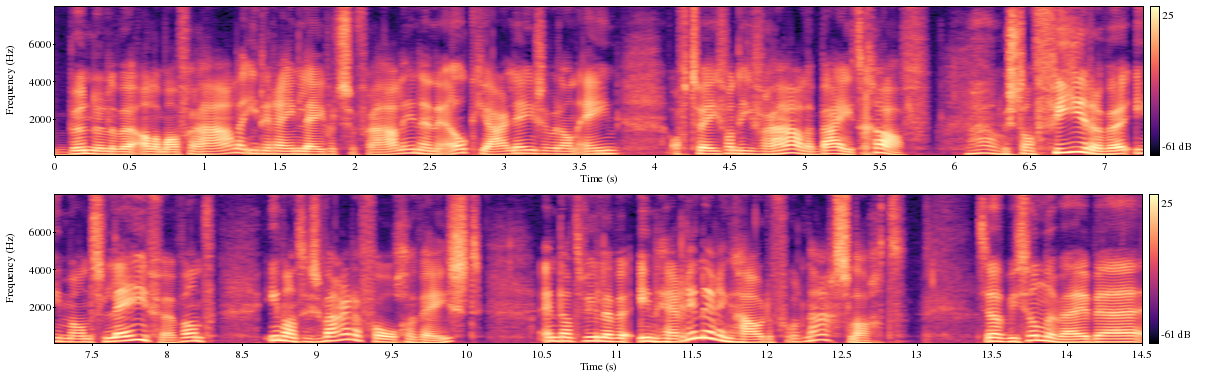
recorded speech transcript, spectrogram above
bundelen we allemaal verhalen. Iedereen levert zijn verhalen in. En elk jaar lezen we dan één of twee van die verhalen bij het graf. Dus dan vieren we iemands leven. Want iemand is waardevol geweest. En dat willen we in herinnering houden voor het nageslacht. Het is wel bijzonder. Wij hebben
